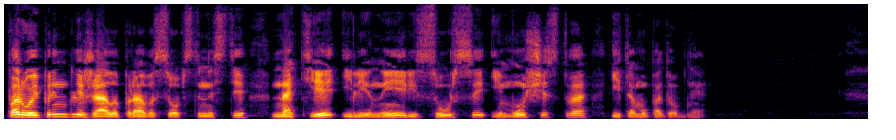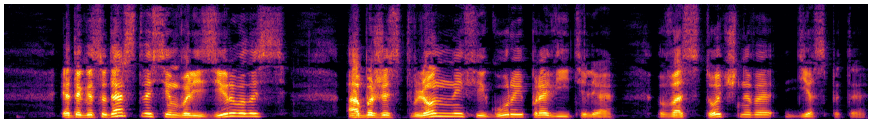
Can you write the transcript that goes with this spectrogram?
порой принадлежало право собственности на те или иные ресурсы, имущество и тому подобное. Это государство символизировалось обожествленной фигурой правителя, восточного деспота,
